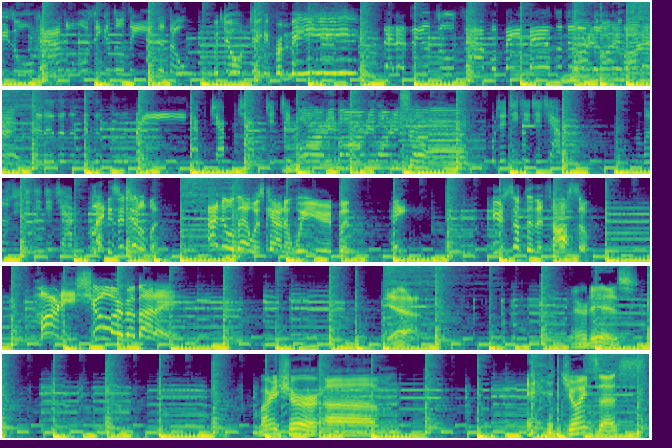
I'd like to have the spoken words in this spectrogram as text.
don't take it from me. Marty, Marty, Marty. Marty, Marty, Marty, sure. Ladies and gentlemen, I know that was kind of weird, but hey, here's something that's awesome. Marty Shure, everybody! Yeah, there it is. Marty Shure um, joins us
